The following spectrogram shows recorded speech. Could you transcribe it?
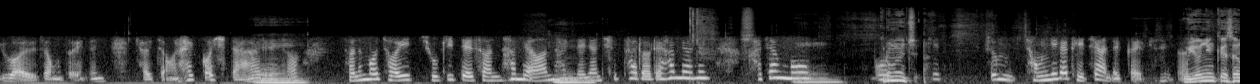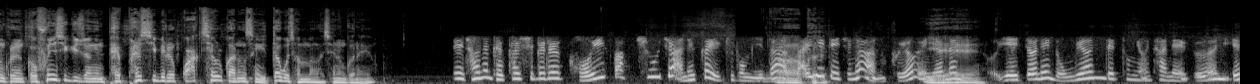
6월 정도에는 결정을 할 것이다. 음. 그래서 저는 뭐 저희 조기 대선 하면 한 음. 내년 7, 8월에 하면은 가장 뭐, 음, 뭐 그러면 저- 좀 정리가 되지 않을까 이렇게 생각합니다. 의원님께서는 그러니까 훈시 규정인 180일을 꽉 채울 가능성이 있다고 전망하시는 거네요. 네, 저는 180일을 거의 꽉 채우지 않을까 이렇게 봅니다. 아, 빨리 그래. 되지는 않고요. 왜냐하면 예. 예전에 노무현 대통령 탄핵은 이게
